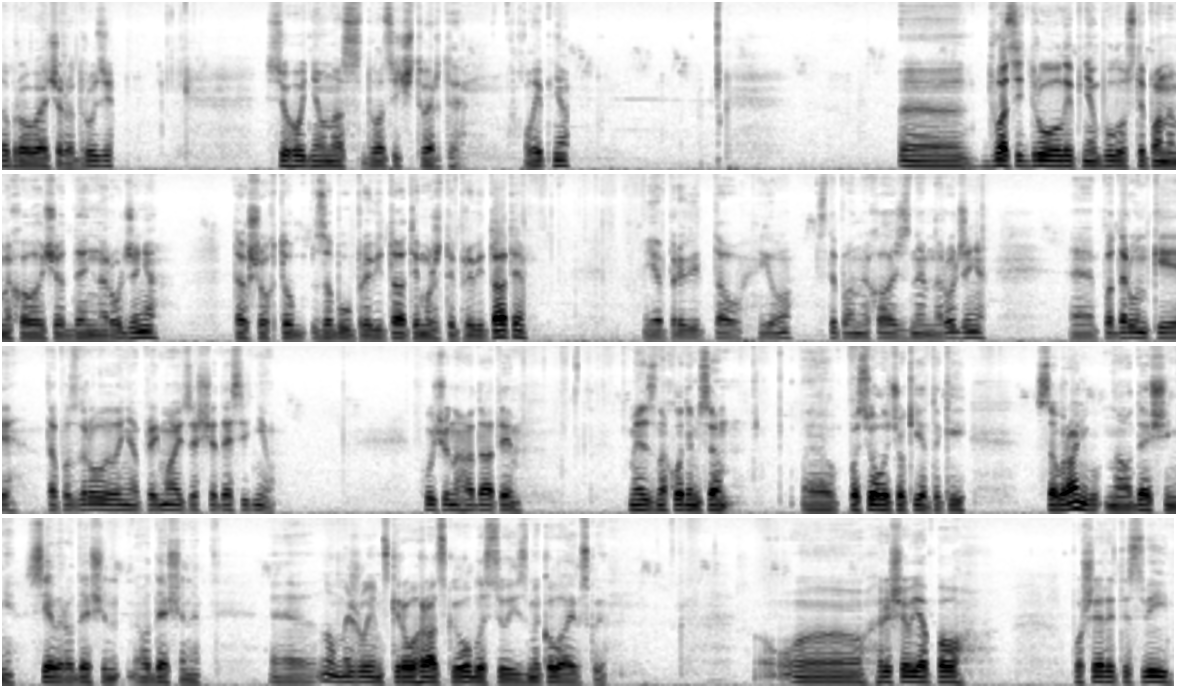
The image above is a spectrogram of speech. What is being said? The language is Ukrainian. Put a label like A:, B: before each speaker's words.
A: Доброго вечора, друзі. Сьогодні у нас 24 липня. Е, 22 липня було в Степана Михайловича день народження. Так що, хто забув привітати, можете привітати. Я привітав його, Степан Михайлович, з днем народження. Е, Подарунки та поздоровлення приймаються ще 10 днів. Хочу нагадати, ми знаходимося, е, посілочок є такий Саврань на Одещині, север Одещини, Одещини. Ну, межуємо з Кіровоградською областю і з Миколаївською. Рішив я по, поширити свій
